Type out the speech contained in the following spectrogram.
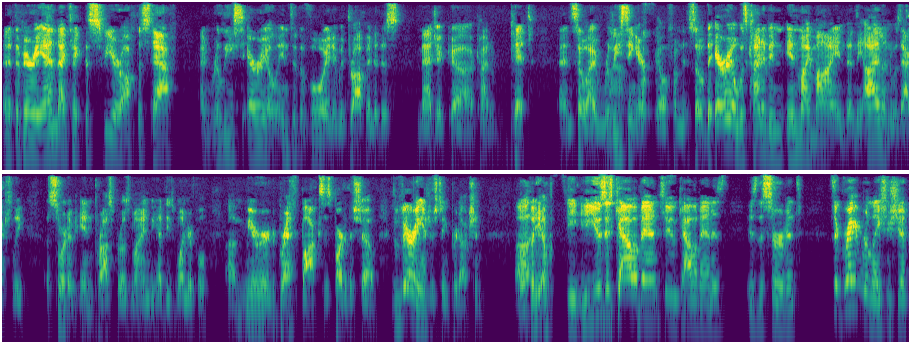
And at the very end, I take the sphere off the staff and release Ariel into the void. It would drop into this magic uh, kind of pit. And so I'm releasing Ariel from this. So the Ariel was kind of in, in my mind, and the island was actually a sort of in Prospero's mind. We have these wonderful uh, mirrored breath box as part of the show. Very interesting production. Uh, but he, he, he uses Caliban too. Caliban is is the servant. It's a great relationship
